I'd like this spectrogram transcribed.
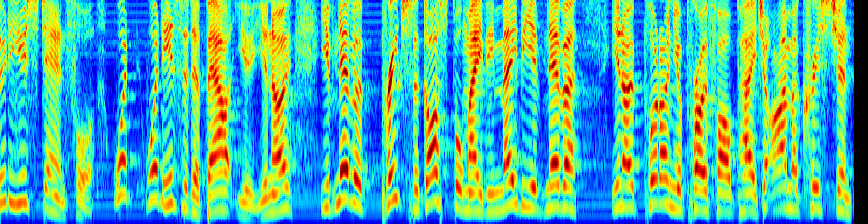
who do you stand for? What, what is it about you? You know, you've never preached the gospel, maybe. Maybe you've never, you know, put on your profile page, I'm a Christian,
